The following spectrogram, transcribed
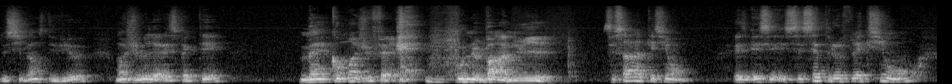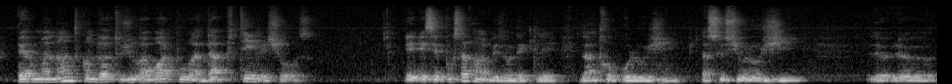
de silence du vieux, moi, je veux les respecter, mais comment je fais pour ne pas ennuyer? C'est ça la question. Et, c'est cette réflexion permanente qu'on doit toujours avoir pour adapter les choses. Et, c'est pour ça qu'on a besoin des clés. L'anthropologie, la sociologie, le,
